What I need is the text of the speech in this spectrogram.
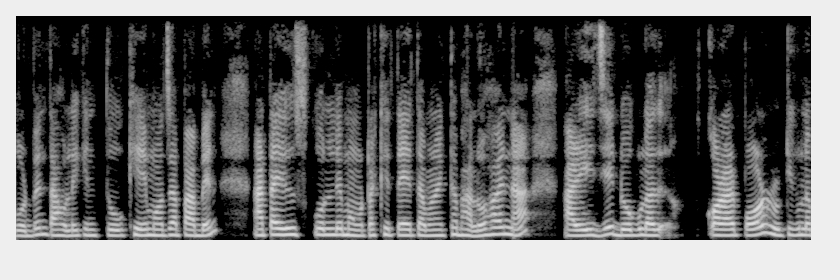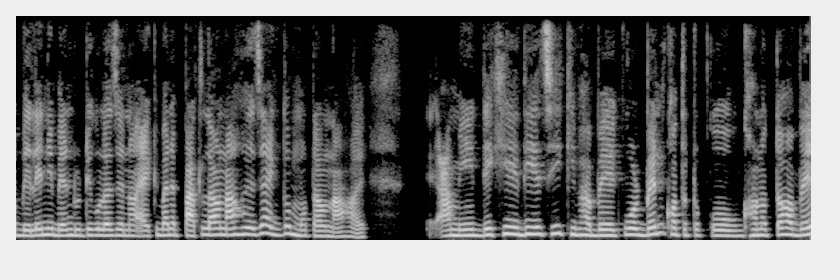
করবেন, তাহলে কিন্তু খেয়ে মজা পাবেন। আটা ইউজ করলে মোমোটা খেতে তেমন একটা ভালো হয় না। আর এই যে ডোগুলা করার পর রুটিগুলো বেলে নিবেন, রুটিগুলো যেন একেবারে পাতলাও না হয়ে যায়, একদম মোটাও না হয়। আমি দেখিয়ে দিয়েছি কীভাবে করবেন, কতটুকু ঘনত্ব হবে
